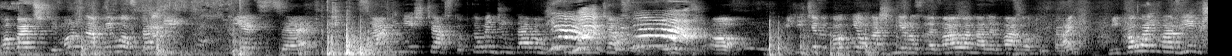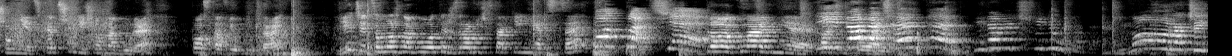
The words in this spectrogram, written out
Popatrzcie, można było w takiej niecce zagnieść ciasto. Kto będzie udawał, że mamy ciasto? Róbcie. O, widzicie wygodnie, ona się nie rozlewała, nalewano tutaj. Mikołaj ma większą nieckę, przynieś ją na górę. Postaw ją tutaj. Wiecie, co można było też zrobić w takiej niecce? Patrzcie. Dokładnie. Chodź, I Mikołaj. dawać rękę. I dawać świniu wodę. No, raczej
